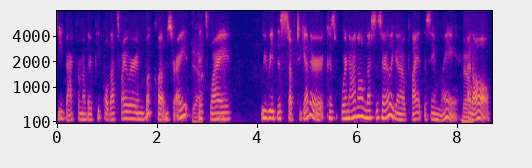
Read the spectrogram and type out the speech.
feedback from other people. That's why we're in book clubs, right? Yeah. It's why we read this stuff together because we're not all necessarily going to apply it the same way No. at all.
